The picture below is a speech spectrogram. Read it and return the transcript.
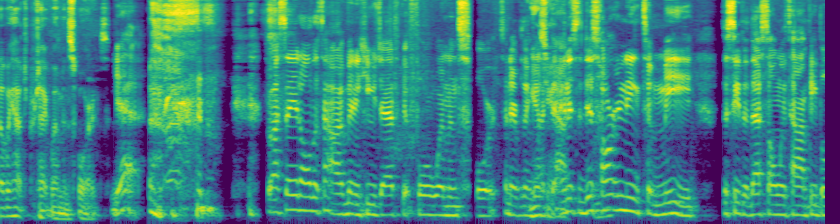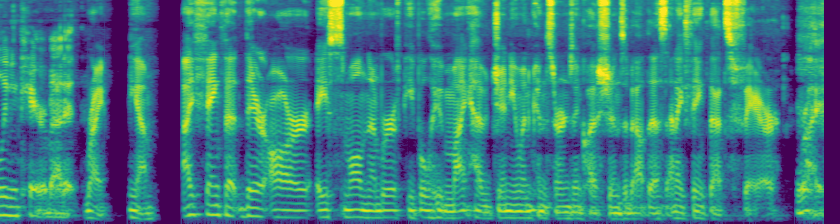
But we have to protect women's sports. Yeah. so I say it all the time. I've been a huge advocate for women's sports and everything Yes, like that. have. And it's disheartening to me to see that that's the only time people even care about it. Right. Yeah. I think that there are a small number of people who might have genuine concerns and questions about this. And I think that's fair. Right.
